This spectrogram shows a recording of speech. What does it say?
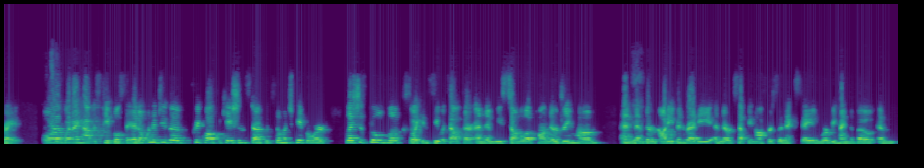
Right. Or what i have is people say i don't want to do the pre-qualification stuff it's so much paperwork. Let's just go look so I can see what's out there. And then we stumble upon their dream home and yeah. then they're not even ready and they're accepting offers the next day and we're behind the boat. And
